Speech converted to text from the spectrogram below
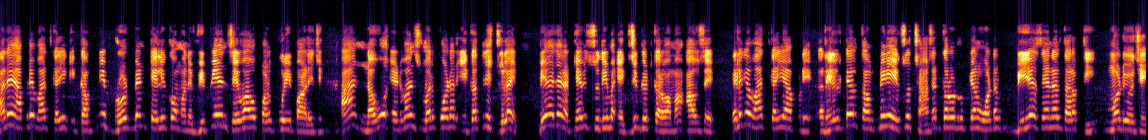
અને આપણે વાત કરીએ કે કંપની બ્રોડબેન્ડ, ટેલિકોમ અને વીપીએન સેવાઓ પણ પૂરી પાડે છે. આ નવો એડવાન્સ વર્ક ઓર્ડર એકત્રીસ જુલાઈ બે હજાર અઠ્યાવીસ સુધીમાં એક્ઝિક્યુટ કરવામાં આવશે. એટલે કે વાત કરીએ આપણે રેલટેલ કંપનીને એકસો છાસઠ કરોડ રૂપિયાનો ઓર્ડર બીએસએનએલ તરફથી મળ્યો છે.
